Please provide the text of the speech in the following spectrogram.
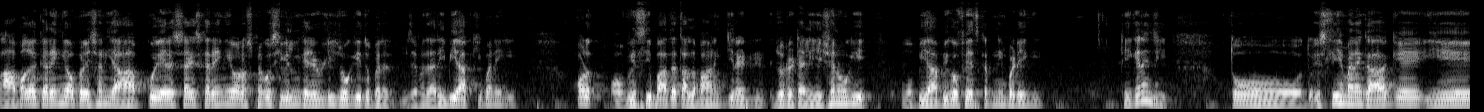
आप अगर करेंगे ऑपरेशन या आपको एयर स्ट्राइक्स करेंगे और उसमें कोई सिविलियन कैजुअलिटीज होगी तो फिर ज़िम्मेदारी भी आपकी बनेगी। और ऑब्वियसली बात है तालिबान की जो रिटेलिएशन होगी, वो भी आप ही को फेस करनी पड़ेगी। ठीक है ना जी? तो तो इसलिए मैंने कहा कि ये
